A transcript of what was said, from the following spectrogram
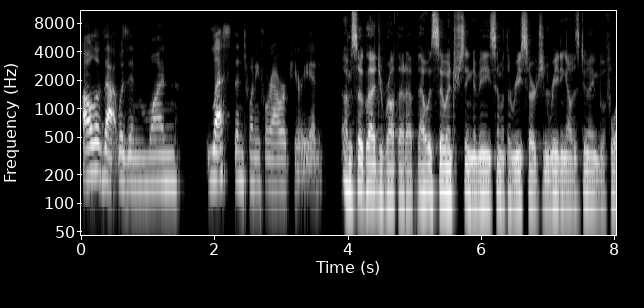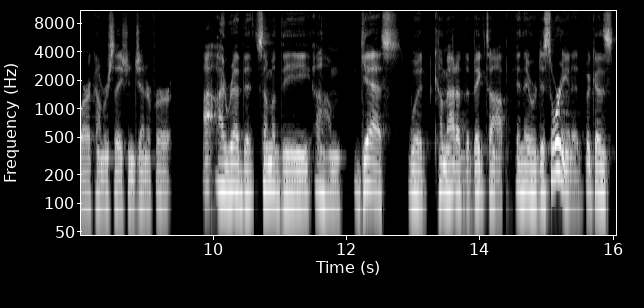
All of that was in one less than 24 hour period. I'm so glad you brought that up. That was so interesting to me. Some of the research and reading I was doing before our conversation, Jennifer. I, I read that some of the um, guests would come out of the big top and they were disoriented because,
